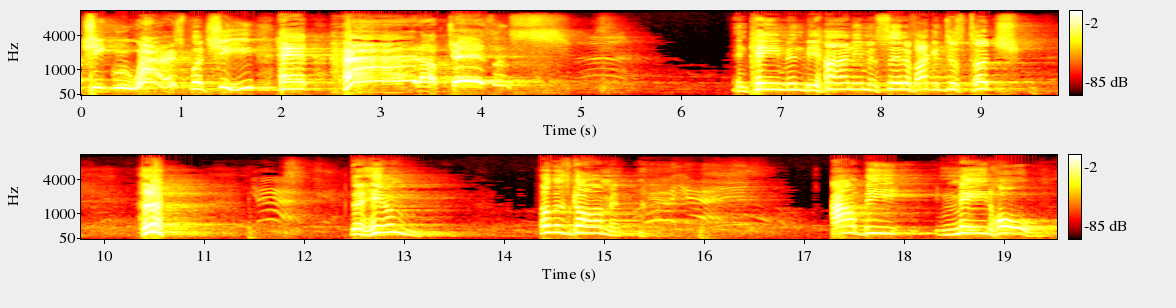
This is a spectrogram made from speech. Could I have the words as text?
she grew worse, but she had heard of Jesus and came in behind him and said, If I can just touch huh, the hem of his garment, I'll be made whole.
